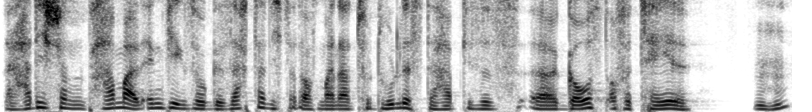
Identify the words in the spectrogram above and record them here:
da hatte ich schon ein paar Mal irgendwie so gesagt, dass ich das auf meiner To-Do-Liste habe, dieses äh, Ghost of a Tale. Mhm.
